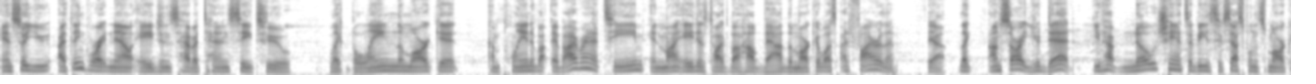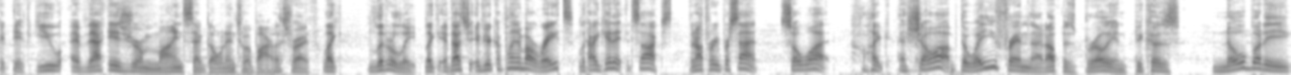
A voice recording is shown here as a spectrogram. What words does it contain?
And so you, I think right now agents have a tendency to like blame the market, complain about. If I ran a team and my agents talked about how bad the market was, I'd fire them. yeah. Like, I'm sorry, you're dead. You have no chance of being successful in this market if you if that is your mindset going into a buyer. That's right. Like literally, like if that's if you're complaining about rates, look, I get it. It sucks. They're not three percent. So what? Like, and show up. The way you frame that up is brilliant because nobody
